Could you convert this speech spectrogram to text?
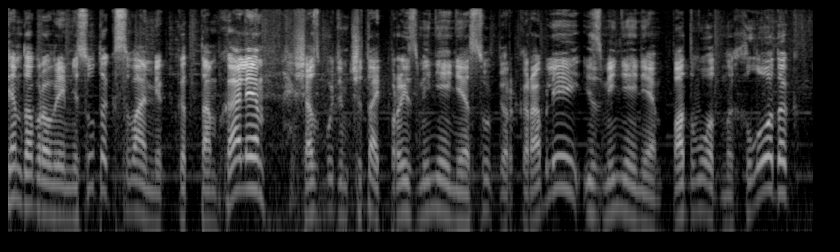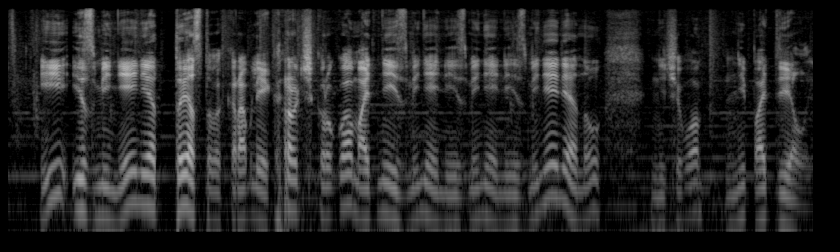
Всем доброго времени суток, с вами Каттамхали. Сейчас будем читать про изменения суперкораблей, изменения подводных лодок и изменения тестовых кораблей. Короче, кругом одни изменения, изменения, изменения. Ну, ничего не поделаешь.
